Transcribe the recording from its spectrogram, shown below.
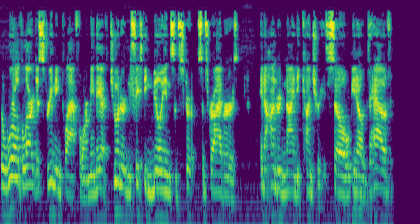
the world's largest streaming platform. I mean, they have 260 million subscri- subscribers in 190 countries. So you know to have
